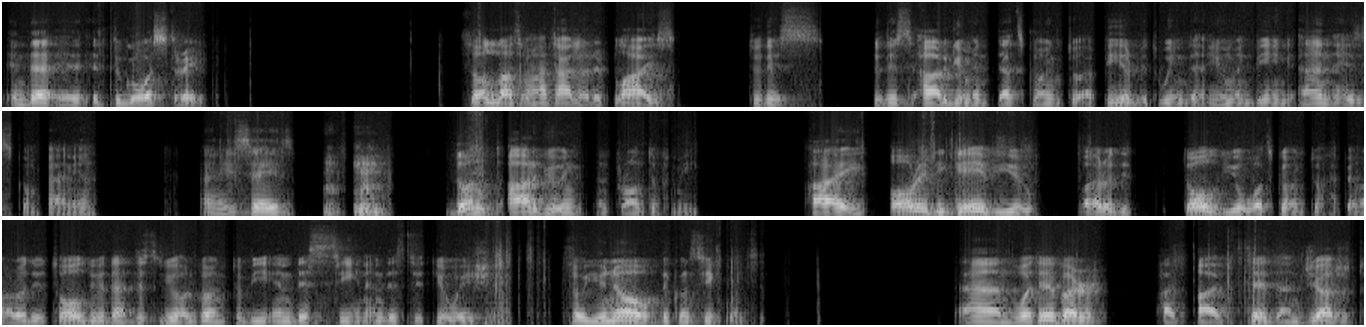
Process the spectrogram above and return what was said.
in the uh, to go astray. So Allah subhanahu wa ta'ala replies to this, to this argument that's going to appear between the human being and his companion. And he says, Don't argue in, in front of me. I already gave you, I already told you what's going to happen. Already told you that this, you are going to be in this scene, in this situation. So you know the consequences. And whatever I've, I've said and judged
